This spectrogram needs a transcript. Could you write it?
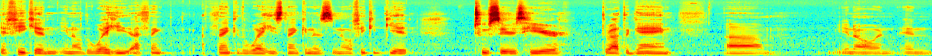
if he can, you know, the way he, I think, I think the way he's thinking is, you know, if he could get two series here throughout the game, um, you know, and, and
